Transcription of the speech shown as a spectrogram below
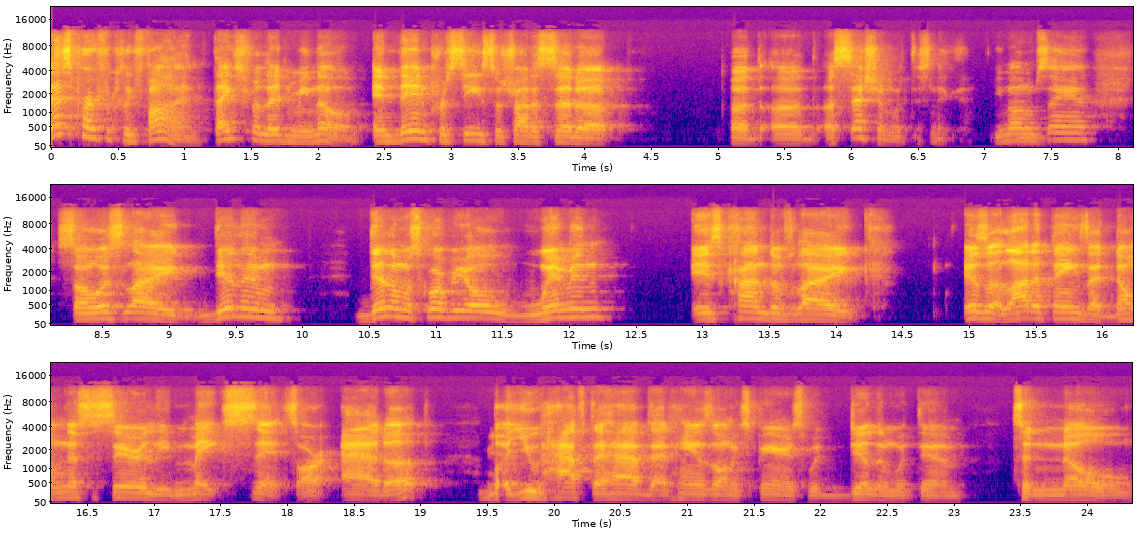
That's perfectly fine. Thanks for letting me know. And then proceeds to try to set up a, a, a session with this nigga. You know what I'm mm. saying? So it's like dealing dealing with Scorpio women is kind of like there's a lot of things that don't necessarily make sense or add up, but you have to have that hands-on experience with dealing with them to know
